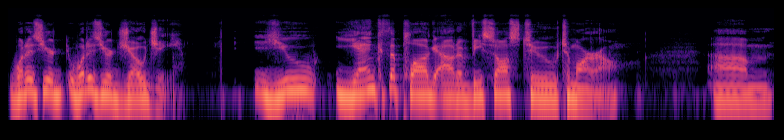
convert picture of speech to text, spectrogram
What is your what is your Joji? You yank the plug out of Vsauce 2 tomorrow. Um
